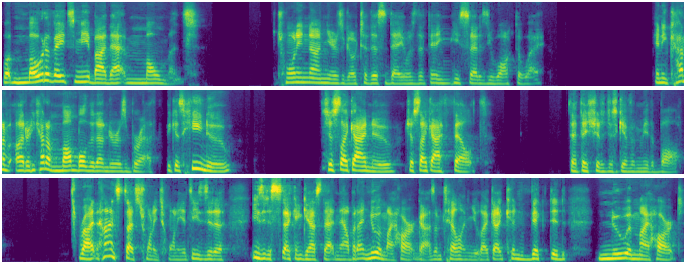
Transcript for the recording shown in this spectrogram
What motivates me by that moment 29 years ago to this day was the thing he said as he walked away. And he kind of uttered, he kind of mumbled it under his breath because he knew, just like I knew, just like I felt, that they should have just given me the ball. Right. Hindsight's 2020. It's easy to easy to second guess that now, but I knew in my heart, guys. I'm telling you, like I convicted, knew in my heart.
